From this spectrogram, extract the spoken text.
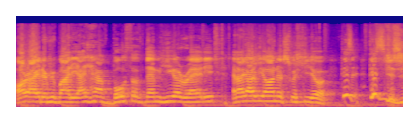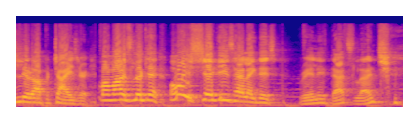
All right, everybody, I have both of them here ready, and I gotta be honest with you. This, this is just a little appetizer. Mama is looking, oh, he's shaking his head like this. Really? That's lunch?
